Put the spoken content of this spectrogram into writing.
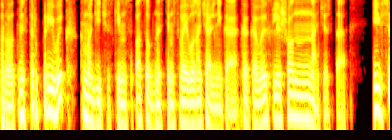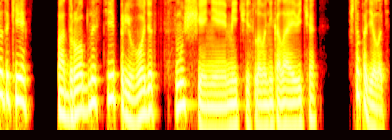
Ротмистр привык к магическим способностям своего начальника, каковых лишен начисто. И все-таки подробности приводят в смущение Мечислава Николаевича. Что поделать,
